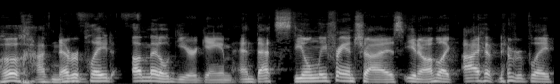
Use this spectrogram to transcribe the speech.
oh, I've never mm-hmm. played a Metal Gear game, and that's the only franchise. You know, I'm like, I have never played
